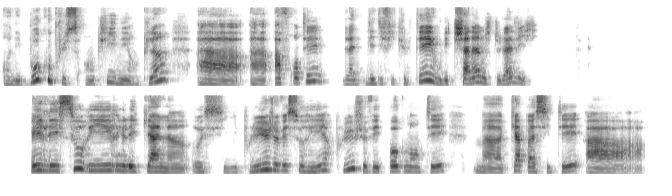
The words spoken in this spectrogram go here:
on est beaucoup plus enclin et enclin à, affronter les difficultés ou les challenges de la vie. Et les sourires et les câlins aussi. Plus je vais sourire, plus je vais augmenter ma capacité à,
